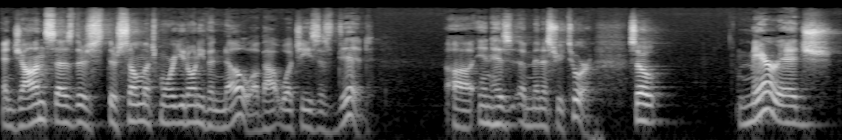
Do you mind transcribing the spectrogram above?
And John says there's, there's so much more you don't even know about what Jesus did uh, in his uh, ministry tour. So, marriage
